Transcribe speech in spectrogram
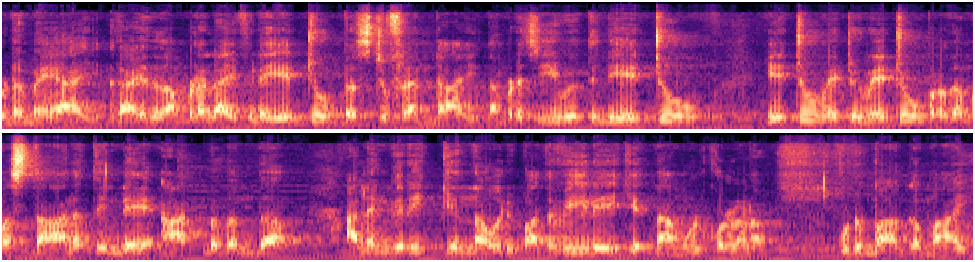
ഉടമയായി അതായത് നമ്മുടെ ലൈഫിലെ ഏറ്റവും ബെസ്റ്റ് ഫ്രണ്ടായി നമ്മുടെ ജീവിതത്തിന്റെ ഏറ്റവും ഏറ്റവും ഏറ്റവും ഏറ്റവും പ്രഥമ സ്ഥാനത്തിന്റെ ആത്മബന്ധം അലങ്കരിക്കുന്ന ഒരു പദവിയിലേക്ക് നാം ഉൾക്കൊള്ളണം. കുടുംബാംഗമായി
